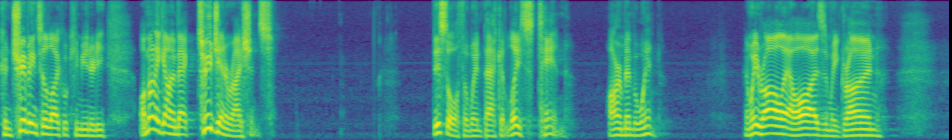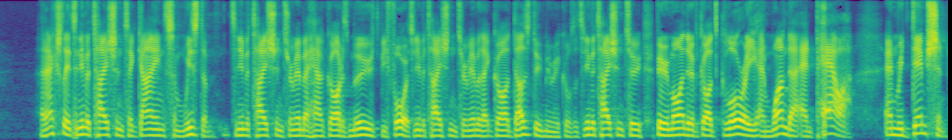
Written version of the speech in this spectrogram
contributing to the local community. I'm only going back two generations. This author went back at least 10. I remember when. And we roll our eyes and we groan and actually, it's an invitation to gain some wisdom. It's an invitation to remember how God has moved before. It's an invitation to remember that God does do miracles. It's an invitation to be reminded of God's glory and wonder and power and redemption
